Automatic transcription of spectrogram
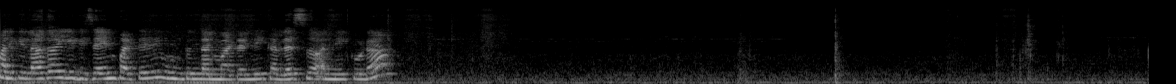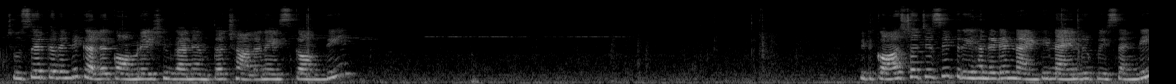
మనకి ఇలాగా ఈ డిజైన్ పట్టేది ఉంటుందన్నమాట అండి కలర్స్ అన్ని కూడా. చూసారు కదండి కలర్ కాంబినేషన్ కానీ అంతా చాలా నైస్గా ఉంది వీటి కాస్ట్ వచ్చేసి three hundred and ninety nine rupees అండి.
